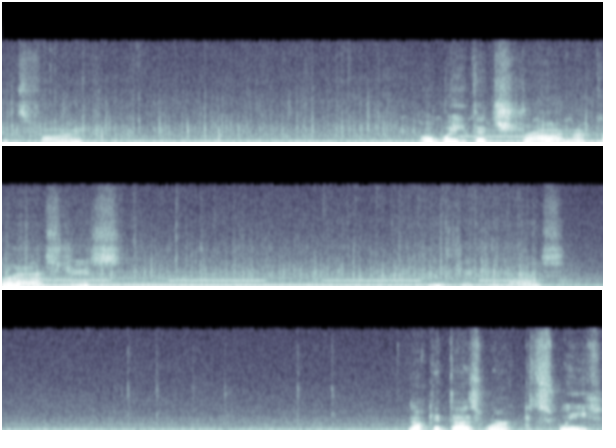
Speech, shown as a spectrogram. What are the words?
That's fine. Oh wait, that's straw, not grass. Jeez. What are you thinking, guys? Look, it does work. Sweet.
